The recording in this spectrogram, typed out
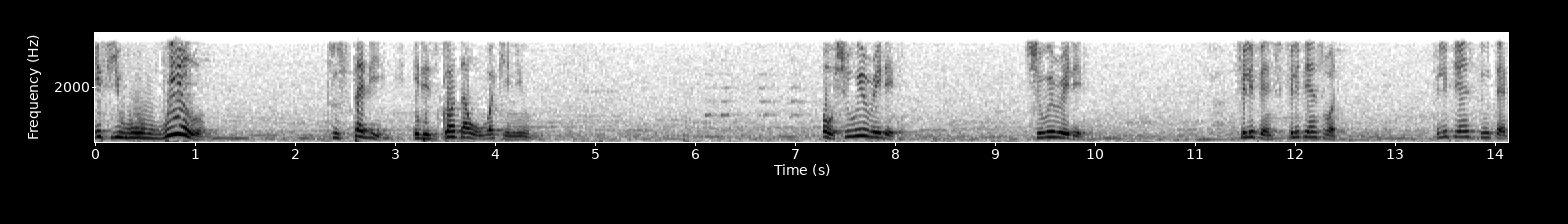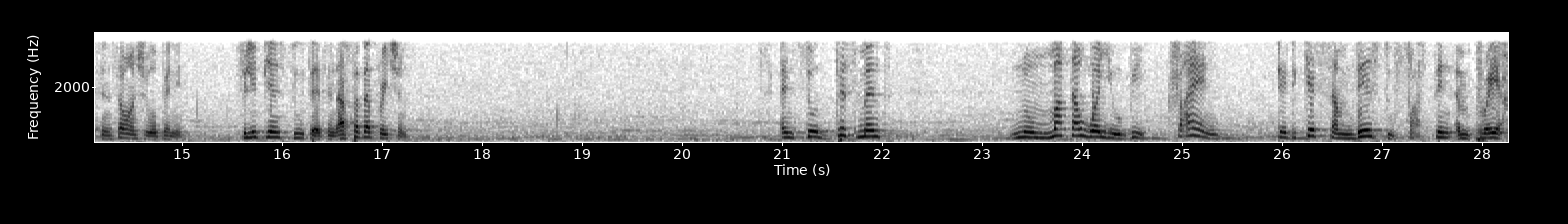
if you will to study, it is God that will work in you. Oh, should we read it? Should we read it? Philippians, Philippians what? Philippians 2.13. Someone should open it. Philippians 2.13. I've started preaching. And so this meant no matter where you be, try and dedicate some days to fasting and prayer.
